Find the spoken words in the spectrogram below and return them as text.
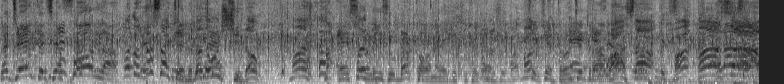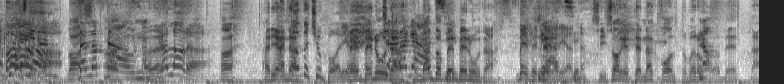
la gente si affolla. Ma tutta sta gente da dove è uscita? Oh, ma... Ma eh, sono lì sul balcone che ci fai ma- Sì, certo, non Eh, c'entrava. esatto. Basta! Ba- basta! Allora, basta! Dal, Basta. dal lockdown. Ah, E allora? Ah, Arianna, Raccontaci un po', Arianna. benvenuta, Ciao, benvenuta. Benvenuta, Grazie. Arianna. Sì, so che ti hanno accolto, però No. vabbè, dai.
